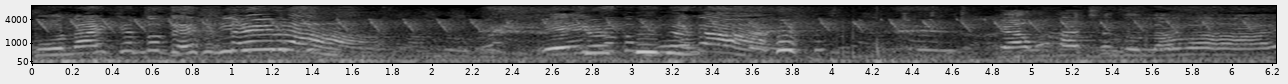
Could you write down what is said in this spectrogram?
বোনাইকে তো দেখলেই না। এই তো বোনাই। কেমন আছে দোলা ভাই?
